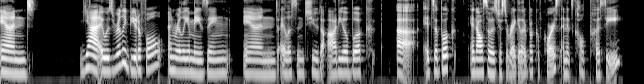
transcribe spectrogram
And yeah, it was really beautiful and really amazing. And I listened to the audiobook. Uh, it's a book, it also is just a regular book, of course, and it's called Pussy.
